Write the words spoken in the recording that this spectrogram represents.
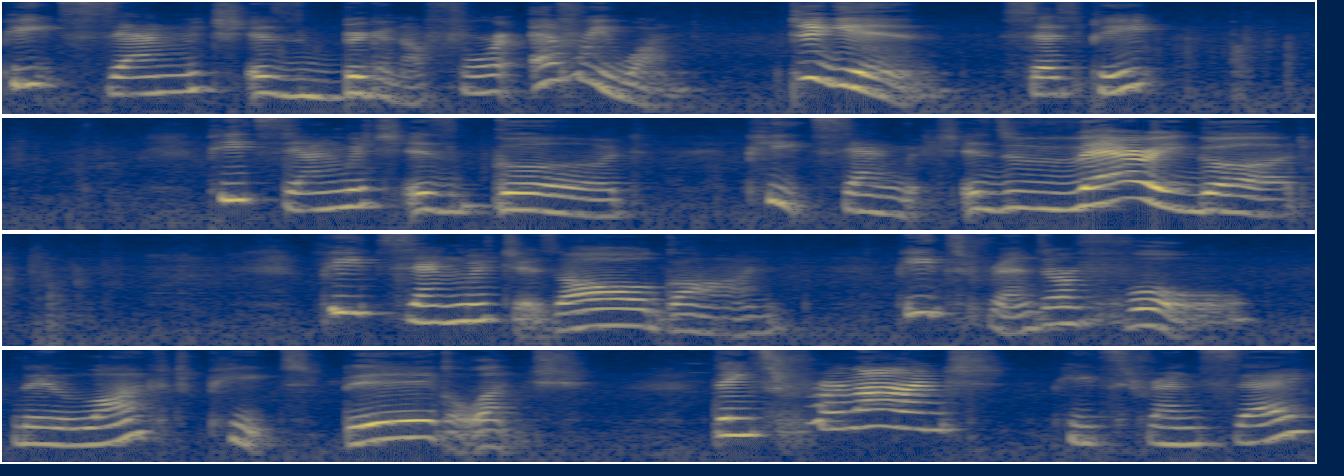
Pete's sandwich is big enough for everyone. Dig in, says Pete. Pete's sandwich is good. Pete's sandwich is very good. Pete's sandwich is all gone. Pete's friends are full. They liked Pete's big lunch. Thanks for lunch, Pete's friends say.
